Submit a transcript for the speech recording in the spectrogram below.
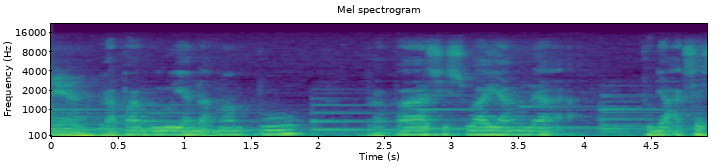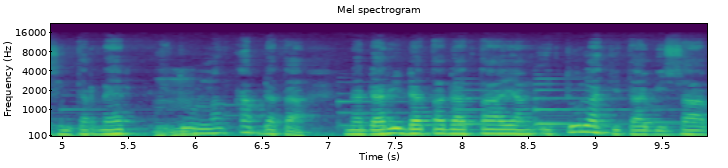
Iya. Berapa guru yang tidak mampu, berapa siswa yang tidak punya akses internet, itu lengkap data. Nah dari data-data yang itulah kita bisa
